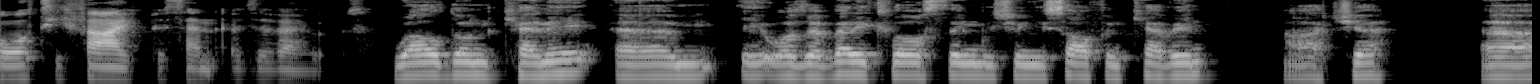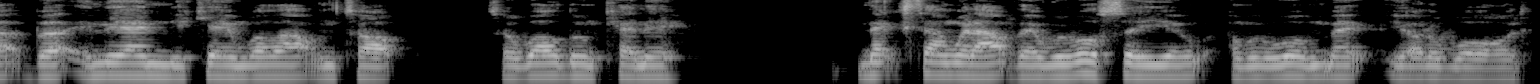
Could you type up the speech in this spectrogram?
Forty-five percent of the votes. Well done, Kenny. Um, it was a very close thing between yourself and Kevin Archer, uh, but in the end, you came well out on top. So well done, Kenny. Next time we're out there, we will see you and we will make your award.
